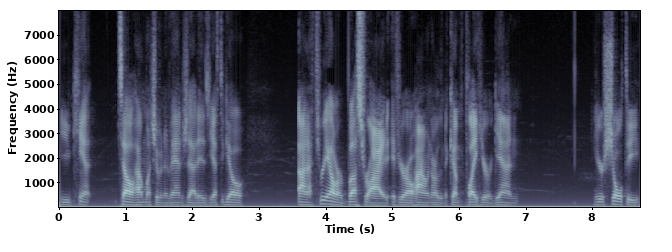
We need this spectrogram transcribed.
you can't tell how much of an advantage that is. You have to go on a three-hour bus ride if you're Ohio Northern to come play here again. Here's Schulte.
